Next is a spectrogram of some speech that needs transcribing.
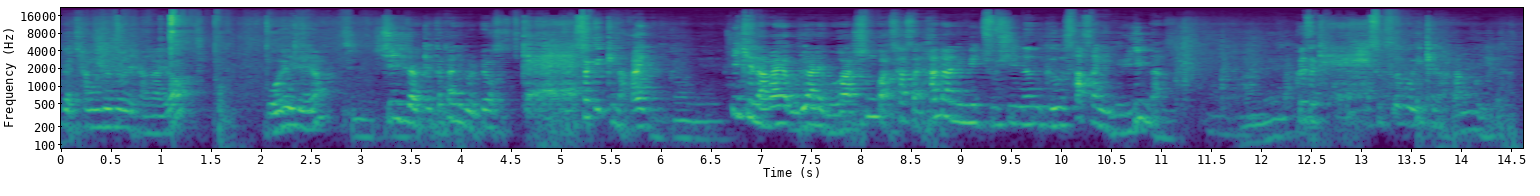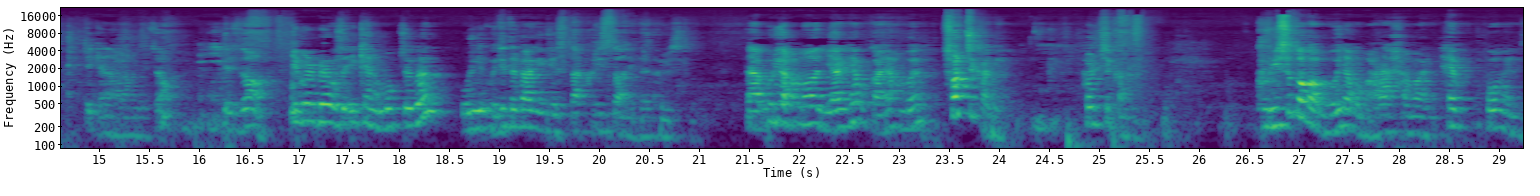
그러니까 창조주를 향하여 뭐 해야 돼요? 진실하게 깨끗한 입을 배워서 계속 익히 나가야 돼요. 익히 나가야 우리 안에 뭐가 순간 사상, 하나님이 주시는 그 사상이 열린다는 거예요. 그래서 계속 쓰고 익히 나가는 겁니다. 익히 나가는 거죠. 그래서 입을 배워서 익히 하는 목적은 우리 어디 들어가기 위해서 다? 그리스도 안에 들어가. 자, 우리가 한번 이야기 해볼까요? 한번 솔직하게. 솔직하게. 그리스도가 뭐냐고 말하면 해보면.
